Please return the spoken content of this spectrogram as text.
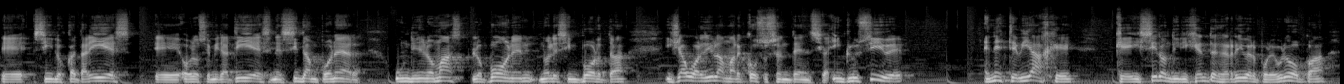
Eh, si los cataríes o los emiratíes necesitan poner un dinero más, lo ponen, no les importa, y ya Guardiola marcó su sentencia. Inclusive, en este viaje que hicieron dirigentes de River por Europa,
